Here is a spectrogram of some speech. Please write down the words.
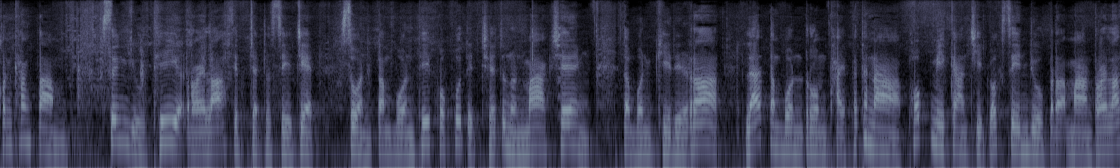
ค่อนข้างต่ำซึ่งอยู่ที่ร้อยละ 17.47 ส่วนตำบลที่พบผู้ติดเชื้อจำนวนมากเช่นตำบลคีรีราช และตำบลรวมไทยพัฒนา พบมีการฉีดวัคซีนอยู่ประมาณร้อยละ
